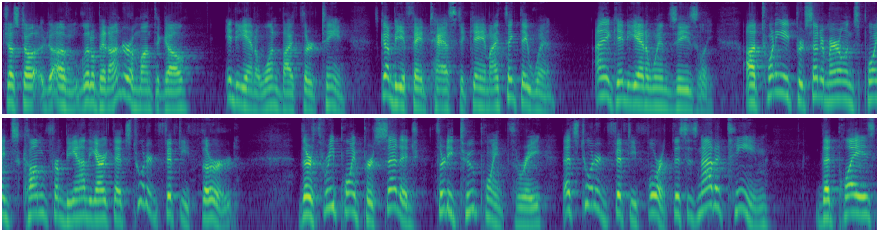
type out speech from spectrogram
just a, a little bit under a month ago, Indiana won by 13. It's going to be a fantastic game. I think they win. I think Indiana wins easily. Uh, 28% of Maryland's points come from beyond the arc. That's 253rd. Their three point percentage, 32.3, that's 254th. This is not a team that plays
